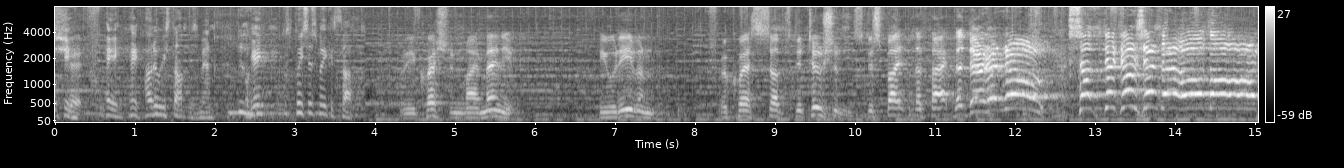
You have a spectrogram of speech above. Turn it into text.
Okay. Hey, hey, how do we stop this, man? Okay? Just please just make it stop. When he questioned my menu, he would even request substitutions, despite the fact that there are no substitutions at Hawthorn!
